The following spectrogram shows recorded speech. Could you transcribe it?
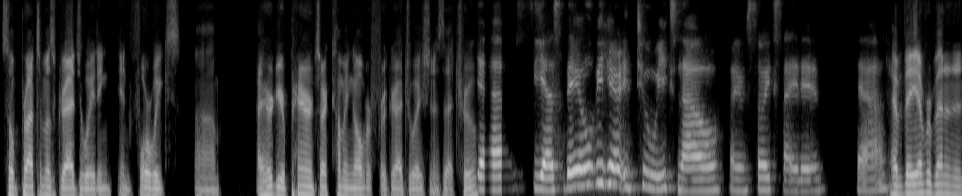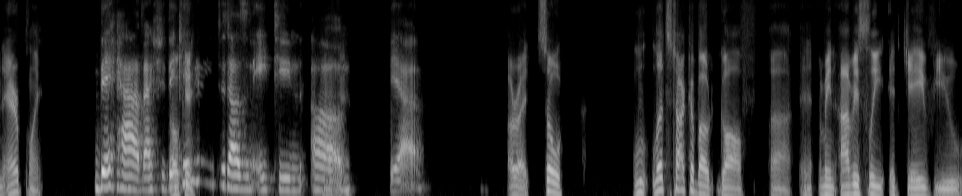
so Pratima's graduating in four weeks. Um, I heard your parents are coming over for graduation. Is that true? yes yes they will be here in two weeks now I am so excited yeah Have they ever been in an airplane? they have actually they came here in 2018 Okay. um yeah All right. So l- let's talk about golf. Uh, I I mean, obviously, it gave you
